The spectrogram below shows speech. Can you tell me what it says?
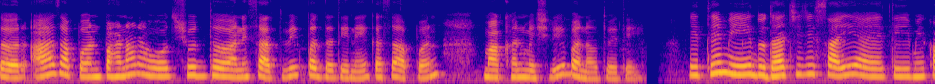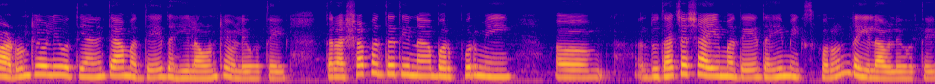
तर आज आपण पाहणार आहोत शुद्ध आणि सात्विक पद्धतीने कसं आपण माखन मिश्री बनवतोय ते. इथे मी दुधाची जी साई आहे ती मी काढून ठेवली होती आणि त्यामध्ये दही लावून ठेवले होते. तर अशा पद्धतीनं भरपूर मी दुधाच्या शाईमध्ये दही मिक्स करून दही लावले होते.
